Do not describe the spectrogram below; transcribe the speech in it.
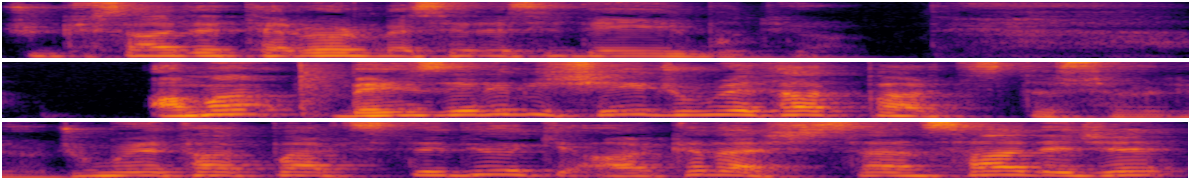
Çünkü sadece terör meselesi değil bu diyor. Ama benzeri bir şeyi Cumhuriyet Halk Partisi de söylüyor. Cumhuriyet Halk Partisi de diyor ki arkadaş sen sadece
